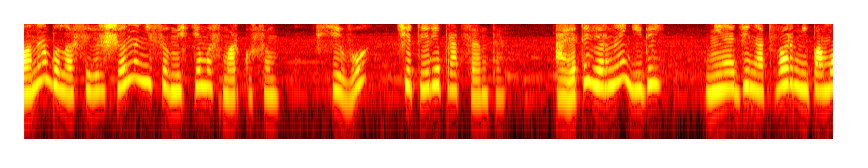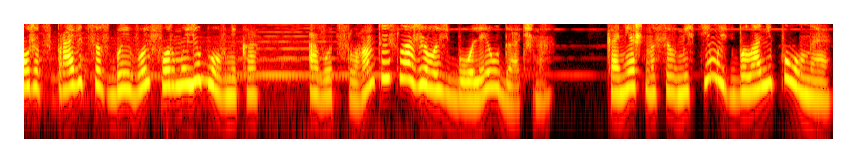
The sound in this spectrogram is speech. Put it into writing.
она была совершенно несовместима с Маркусом. Всего 4%. А это верная гибель. Ни один отвар не поможет справиться с боевой формой любовника. А вот с Лантой сложилось более удачно. Конечно, совместимость была неполная,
